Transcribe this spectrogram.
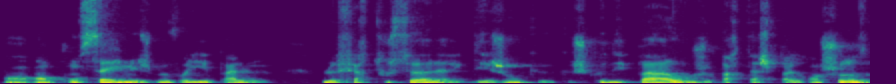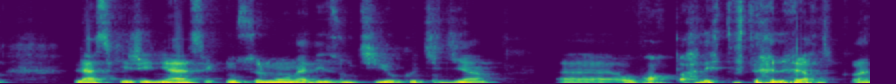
en, en, conseil. Mais je me voyais pas le, le faire tout seul avec des gens que, que je connais pas ou je partage pas grand chose. Là, ce qui est génial, c'est que non seulement on a des outils au quotidien euh, on va en reparler tout à l'heure, je crois,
